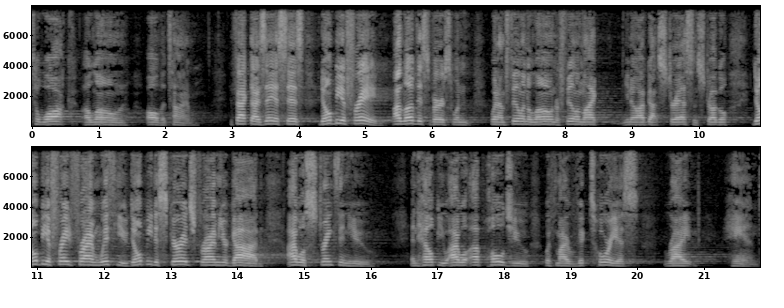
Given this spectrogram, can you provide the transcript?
to walk alone all the time. In fact, Isaiah says, don't be afraid. I love this verse when, when I'm feeling alone or feeling like, you know, I've got stress and struggle. Don't be afraid, for I am with you. Don't be discouraged, for I am your God. I will strengthen you and help you. I will uphold you with my victorious right hand.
